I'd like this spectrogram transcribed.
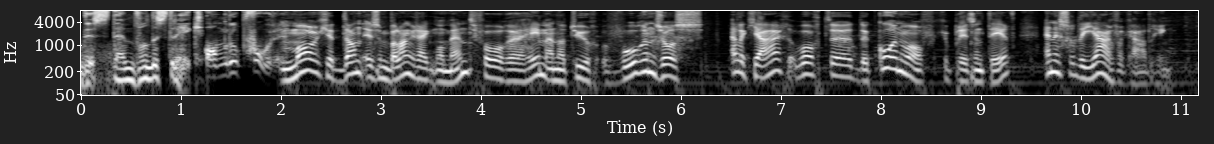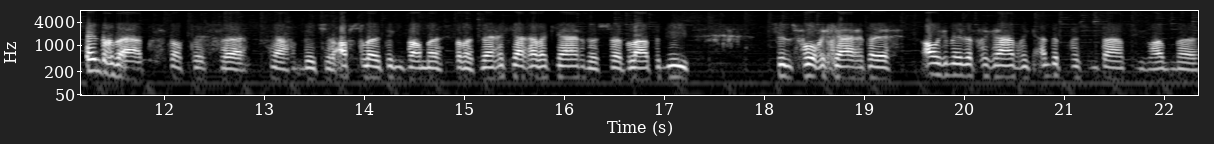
De stem van de streek. Omroep Voeren. Morgen dan is een belangrijk moment voor uh, Heem en Natuur Voeren. Zoals elk jaar wordt uh, de Koornwolf gepresenteerd en is er de jaarvergadering. Inderdaad, dat is uh, ja, een beetje de afsluiting van, van het werkjaar elk jaar. Dus we laten nu sinds vorig jaar de algemene vergadering en de presentatie van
